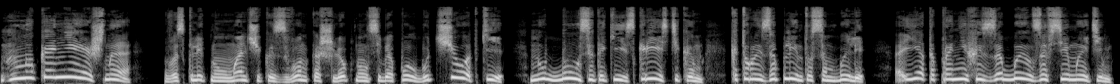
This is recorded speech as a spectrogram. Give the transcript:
Ну, конечно! Воскликнул мальчик и звонко шлепнул себя по лбу. Четкие! Ну, бусы такие с крестиком, которые за плинтусом были, а я-то про них и забыл за всем этим.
